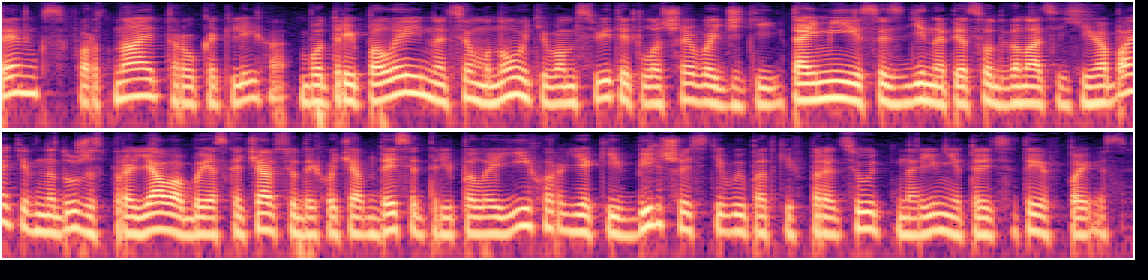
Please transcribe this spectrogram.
Tanks, Fortnite, Rocket League, бо AAA на цьому ноуті вам світить лише в HD. Та й мій SSD на 512 ГБ не дуже сприяв, аби я скачав сюди хоча б 10 AAA ігор, які в більшості випадків працюють на рівні 30 FPS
